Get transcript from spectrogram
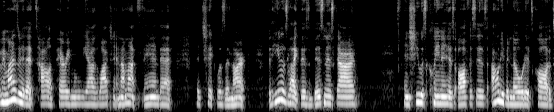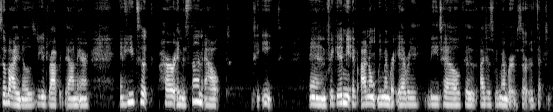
it reminds me of that Tyler Perry movie I was watching, and I'm not saying that the chick was a narc, but he was like this business guy, and she was cleaning his offices. I don't even know what it's called. If somebody knows, you could drop it down there. And he took her and the son out to eat. And forgive me if I don't remember every detail because I just remember certain sections.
